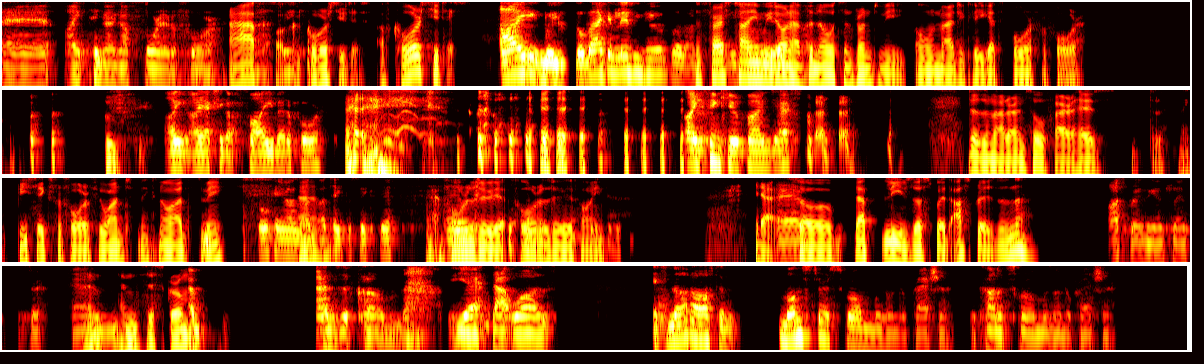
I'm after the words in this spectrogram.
Uh, I think I got four out of four. Ah, fuck, of course you did. Of course you did. I will go back and listen to it. But I'm the first time sure we don't have the notes in front of me, Owen magically gets four for four. Oof. I, I actually got five out of four. I think you'll find Jeff. Doesn't matter. I'm so far ahead. Just like be six for four if you want. Makes no odds to me. Okay, I'll, um, I'll take the six. Yeah, four um, will do you. Four will do you fine. Yeah. Um, so that leaves us with Ospreys, doesn't it? Ospreys against Leinster. Um, and, and the scrum. Um, and the scrum. Yeah, that was. It's not often. Munster scrum was under pressure. The Connacht scrum was under pressure.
